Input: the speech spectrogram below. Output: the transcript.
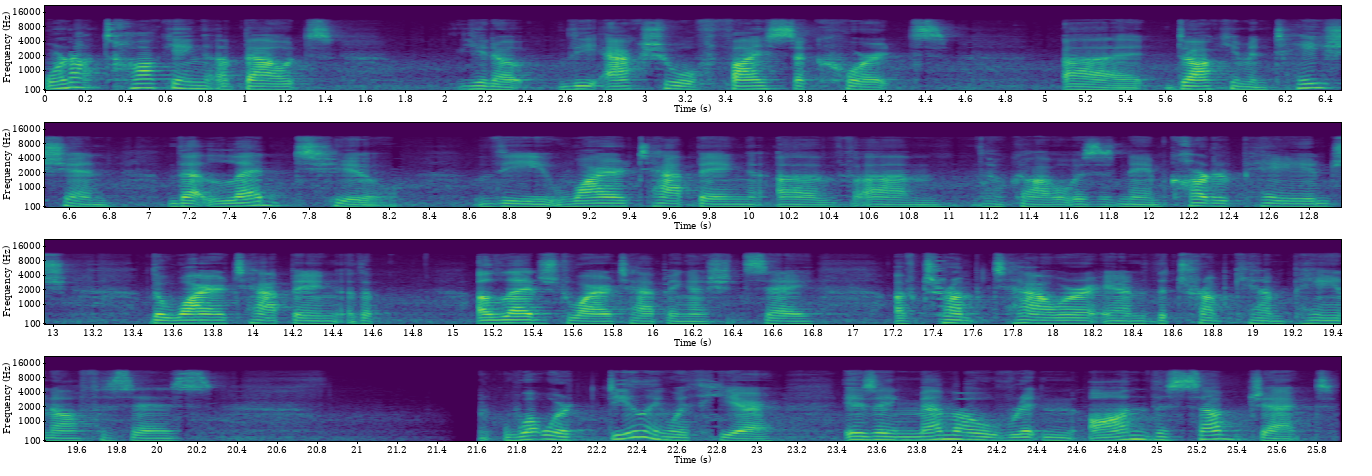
We're not talking about, you know, the actual FISA court uh, documentation that led to the wiretapping of, um, oh god, what was his name? Carter Page, the wiretapping, the alleged wiretapping, I should say, of Trump Tower and the Trump campaign offices. What we're dealing with here is a memo written on the subject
